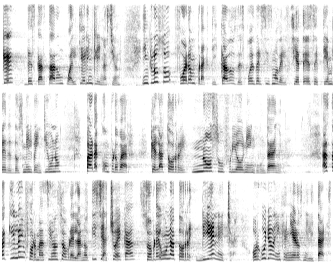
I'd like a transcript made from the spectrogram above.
que descartaron cualquier inclinación. Incluso fueron practicados después del sismo del 7 de septiembre de 2021 para comprobar que la torre no sufrió ningún daño. Hasta aquí la información sobre la noticia chueca sobre una torre bien hecha, orgullo de ingenieros militares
